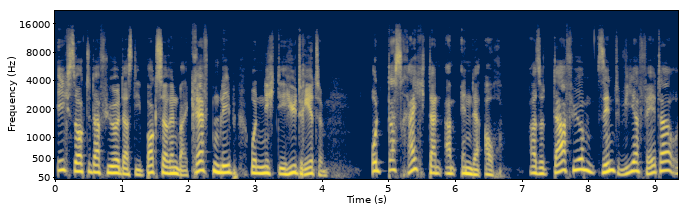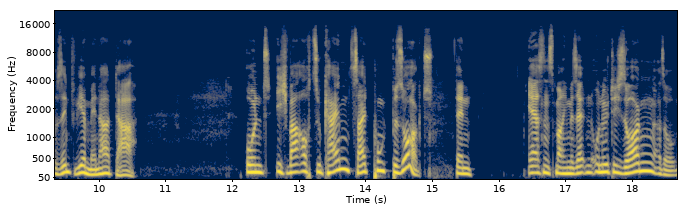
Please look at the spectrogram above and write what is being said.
ich sorgte dafür, dass die Boxerin bei Kräften blieb und nicht dehydrierte. Und das reicht dann am Ende auch. Also dafür sind wir Väter, sind wir Männer da. Und ich war auch zu keinem Zeitpunkt besorgt. Denn erstens mache ich mir selten unnötig Sorgen. Also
